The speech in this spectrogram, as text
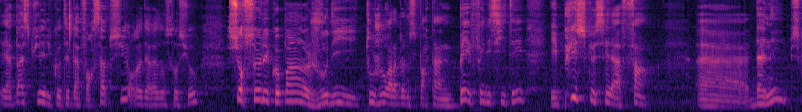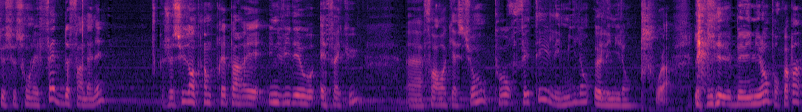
et à basculer du côté de la force absurde des réseaux sociaux. Sur ce, les copains, je vous dis toujours à la John Spartan, paix, félicité, et puisque c'est la fin euh, d'année, puisque ce sont les fêtes de fin d'année, je suis en train de préparer une vidéo FAQ, euh, foire aux questions, pour fêter les 1000 ans, euh, les 1000 ans, voilà, les, les, 1000 ans, pourquoi pas,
